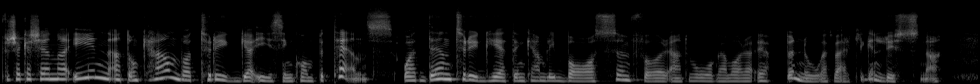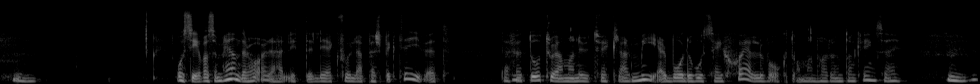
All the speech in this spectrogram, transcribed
försöka känna in att de kan vara trygga i sin kompetens och att den tryggheten kan bli basen för att våga vara öppen nog att verkligen lyssna. Mm. Och se vad som händer, ha det här lite lekfulla perspektivet. Därför att då tror jag man utvecklar mer, både hos sig själv och de man har runt omkring sig. Mm.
